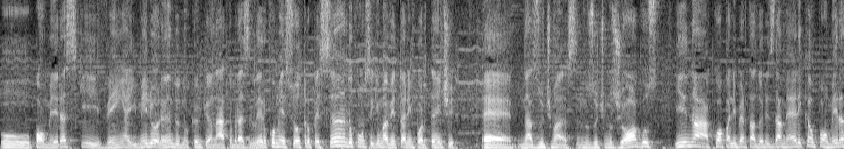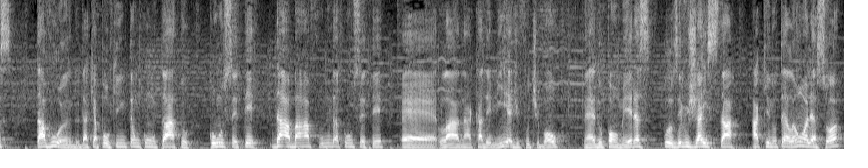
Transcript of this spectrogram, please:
O Palmeiras que vem aí melhorando no Campeonato Brasileiro, começou tropeçando, conseguiu uma vitória importante é, nas últimas, nos últimos jogos. E na Copa Libertadores da América, o Palmeiras tá voando. Daqui a pouquinho, então, contato com o CT da Barra Funda, com o CT é, lá na academia de futebol né, do Palmeiras. Inclusive, já está aqui no telão, olha só.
